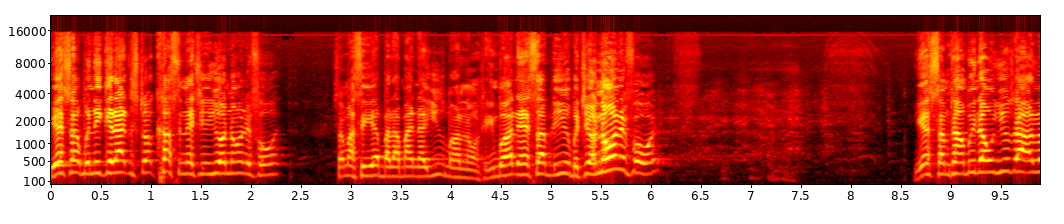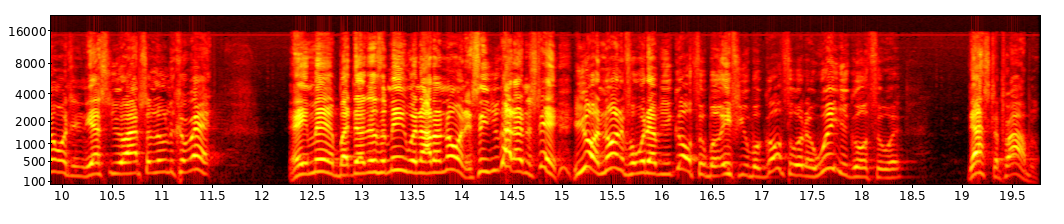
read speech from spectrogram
Yes, sir. When they get out and start cussing at you, you're anointed for it. Somebody say, yeah, but I might not use my anointing. Well, that's up to you, but you're anointed for it. Yes, sometimes we don't use our anointing. Yes, you're absolutely correct. Amen. But that doesn't mean we're not anointed. See, you got to understand, you're anointed for whatever you go through, but if you will go through it or will you go through it, that's the problem.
